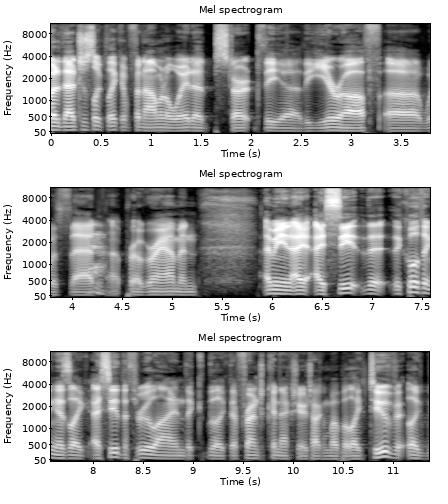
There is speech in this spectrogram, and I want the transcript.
but that just looked like a phenomenal way to start the uh, the year off uh, with that Yeah. uh, program and I mean I, I see the the cool thing is like I see the through line the, the like the French connection you're talking about but like two v- like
